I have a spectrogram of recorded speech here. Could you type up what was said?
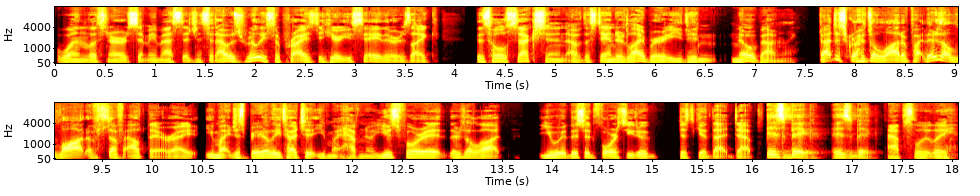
one listener sent me a message and said, I was really surprised to hear you say there was like this whole section of the standard library you didn't know about. I'm like, that describes a lot of, there's a lot of stuff out there, right? You might just barely touch it. You might have no use for it. There's a lot. You would, this would force you to just get that depth. It's big. It's big. Absolutely.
